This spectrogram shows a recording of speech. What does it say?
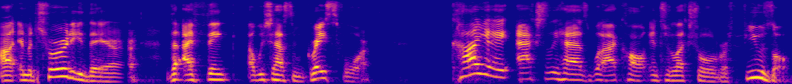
uh, immaturity there that I think uh, we should have some grace for. Kanye actually has what I call intellectual refusal.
